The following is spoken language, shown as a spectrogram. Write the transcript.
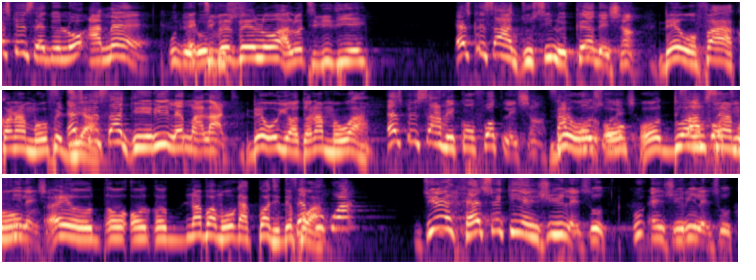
Est-ce que c'est de l'eau amère ou de l'eau douce? Est-ce que ça adoucit le cœur des gens? Est-ce que ça guérit les malades? Est-ce que ça réconforte les gens? Ça console les gens? Ça fortifie les gens? Gakpɔ C'est pourquoi Dieu hait ceux qui injurent les autres ou injurient les autres.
